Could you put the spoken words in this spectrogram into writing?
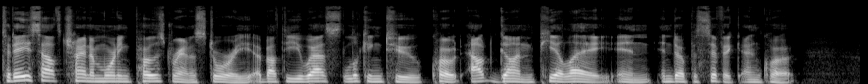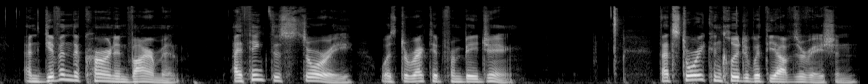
Today's South China Morning Post ran a story about the U.S. looking to, quote, outgun PLA in Indo Pacific, end quote. And given the current environment, I think this story was directed from Beijing. That story concluded with the observation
